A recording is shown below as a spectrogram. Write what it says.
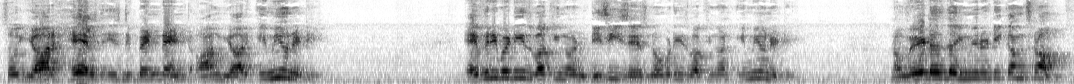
So, your health is dependent on your immunity. Everybody is working on diseases, nobody is working on immunity. Now, where does the immunity come from?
